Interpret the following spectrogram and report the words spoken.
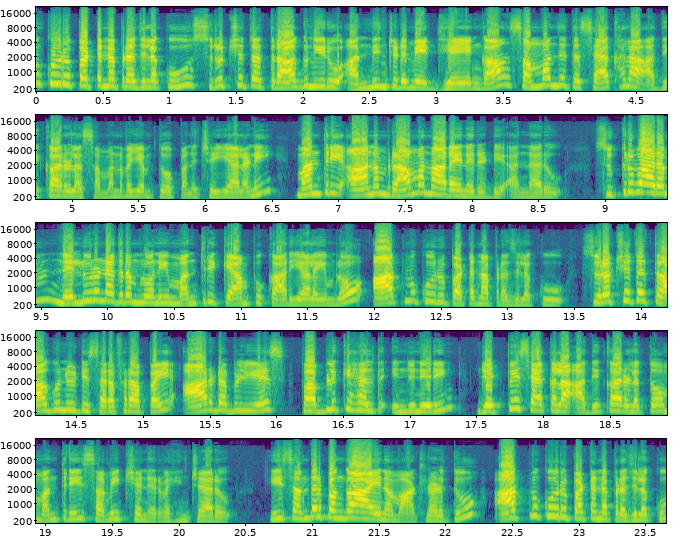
ఆత్మకూరు పట్టణ ప్రజలకు సురక్షిత త్రాగునీరు అందించడమే ధ్యేయంగా సంబంధిత శాఖల అధికారుల సమన్వయంతో పనిచేయాలని మంత్రి ఆనం రామనారాయణ రెడ్డి అన్నారు. శుక్రవారం నెల్లూరు నగరంలోని మంత్రి క్యాంపు కార్యాలయంలో ఆత్మకూరు పట్టణ ప్రజలకు సురక్షిత త్రాగునీటి సరఫరాపై RWS public health engineering ZP శాఖల అధికారులతో మంత్రి సమీక్ష నిర్వహించారు. ఈ సందర్భంగా ఆయన మాట్లాడుతూ ఆత్మకూరు పట్టణ ప్రజలకు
